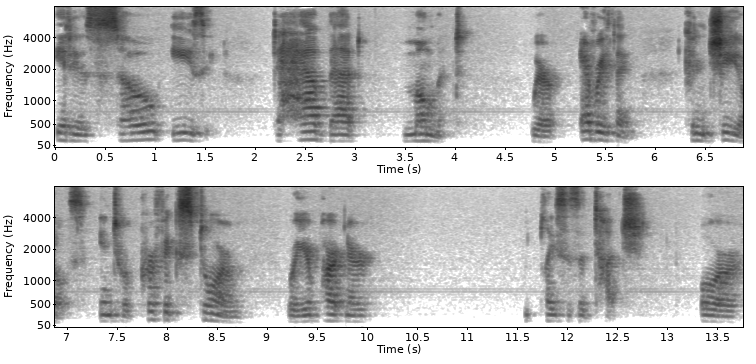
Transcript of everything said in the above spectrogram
It is so easy to have that moment where everything congeals into a perfect storm where your partner places a touch or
